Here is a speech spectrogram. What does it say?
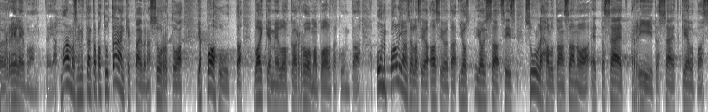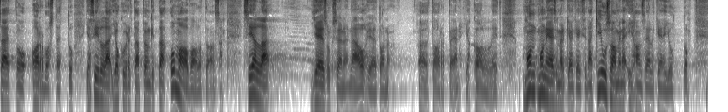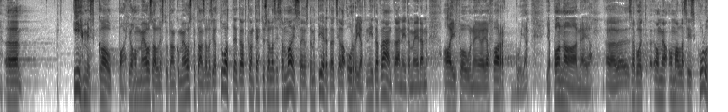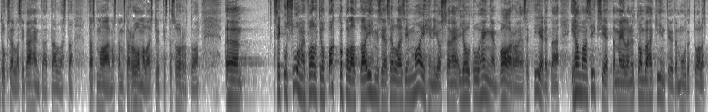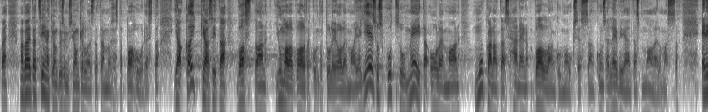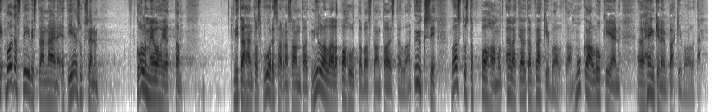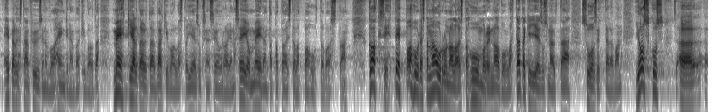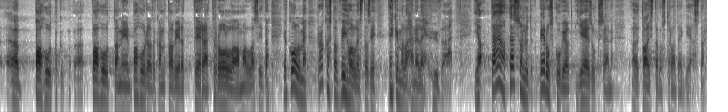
relevantteja. Maailmassa nimittäin tapahtuu tänäänkin päivänä sortoa ja pahuutta, vaikkei meillä olekaan Rooman valtakuntaa. On paljon sellaisia asioita, joissa siis sulle halutaan sanoa, että sä et riitä, sä et kelpaa, sä et ole arvostettu, ja sillä joku yrittää pönkittää omaa valtaansa. Siellä Jeesuksen nämä ohjeet on tarpeen ja kalliit. Mon, monia esimerkkejä keksitään. Kiusaaminen ihan selkeä juttu. Ihmiskauppa, johon me osallistutaan, kun me ostetaan sellaisia tuotteita, jotka on tehty sellaisissa maissa, joista me tiedetään, että siellä orjat, niitä vääntää niitä meidän iPhoneja ja farkkuja ja banaaneja. Sä voit omalla siis kulutuksellasi vähentää tällaista tässä maailmassa, tämmöistä roomalaistyyppistä sortoa se, kun Suomen valtio pakko palauttaa ihmisiä sellaisiin maihin, jossa ne joutuu hengen vaaraan ja se tiedetään ihan vaan siksi, että meillä nyt on vähän kiintiöitä muutettu alaspäin. Mä väitän, että siinäkin on kysymys jonkinlaista tämmöisestä pahuudesta. Ja kaikkea sitä vastaan Jumalan valtakunta tuli olemaan. Ja Jeesus kutsuu meitä olemaan mukana tässä hänen vallankumouksessaan, kun se leviää tässä maailmassa. Eli voitaisiin tiivistää näin, että Jeesuksen kolme ohjetta mitä hän tuossa vuorisarnassa antaa, että millä lailla pahuutta vastaan taistellaan. Yksi, vastusta pahaa, mutta älä käytä väkivaltaa. Mukaan lukien henkinen väkivalta. Ei pelkästään fyysinen, vaan henkinen väkivalta. Me kieltäydytään väkivallasta Jeesuksen seuraajana. Se ei ole meidän tapa taistella pahuutta vastaan. Kaksi, tee pahuudesta naurunalaista huumorin avulla. Tätäkin Jeesus näyttää suosittelevan. Joskus äh, äh, pahuutta, pahuutta, niin pahuudelta kannattaa viedä terä trollaamalla sitä. Ja kolme, rakasta vihollistasi tekemällä hänelle hyvää. Ja tämä, tässä on nyt peruskuviot Jeesuksen taistelustrategiasta.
